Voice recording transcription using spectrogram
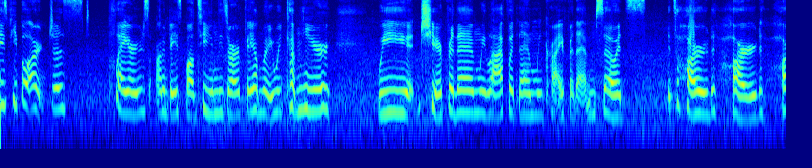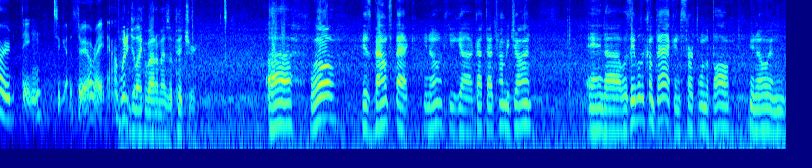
These people aren't just players on a baseball team. These are our family. We come here, we cheer for them, we laugh with them, we cry for them. So it's it's a hard, hard, hard thing to go through right now. What did you like about him as a pitcher? Uh, well, his bounce back. You know, he uh, got that Tommy John and uh, was able to come back and start throwing the ball. You know, and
